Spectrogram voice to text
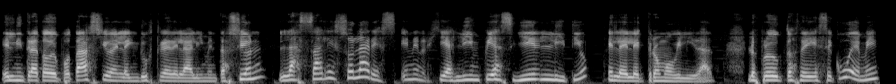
el nitrato de potasio en la industria de la alimentación, las sales solares en energías limpias y el litio en la electromovilidad. Los productos de SQM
